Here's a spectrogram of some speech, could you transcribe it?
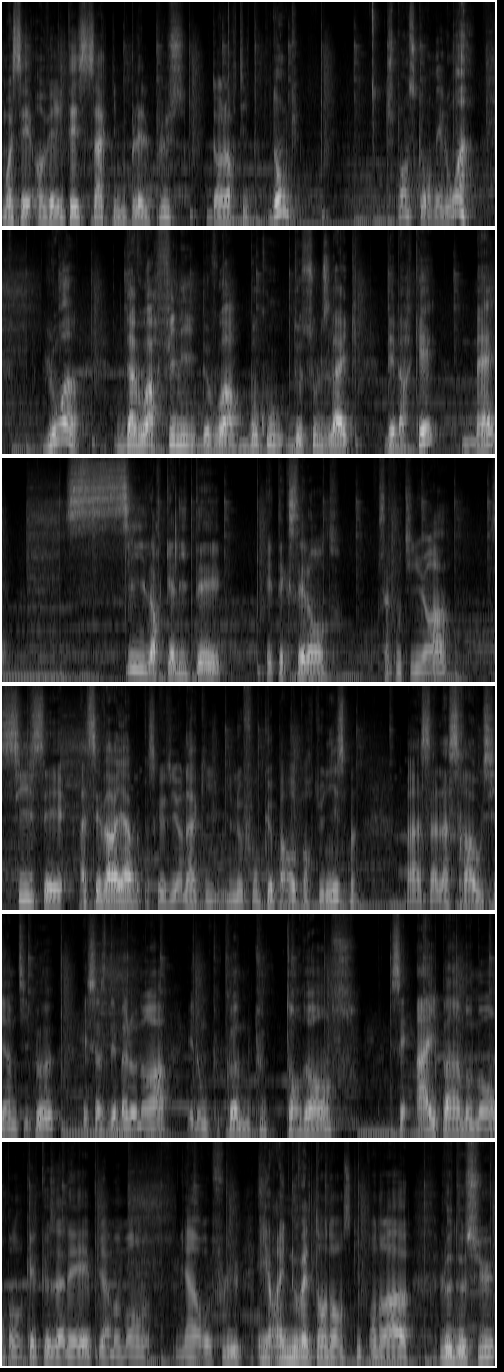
Moi c'est en vérité ça qui me plaît le plus dans leur titre. Donc je pense qu'on est loin, loin d'avoir fini de voir beaucoup de Souls-like débarquer, mais si leur qualité est excellente, ça continuera. Si c'est assez variable, parce qu'il y en a qui le font que par opportunisme, bah, ça lassera aussi un petit peu et ça se déballonnera. Et donc, comme toute tendance, c'est hype à un moment, pendant quelques années, puis à un moment, il y a un reflux, et il y aura une nouvelle tendance qui prendra le dessus.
